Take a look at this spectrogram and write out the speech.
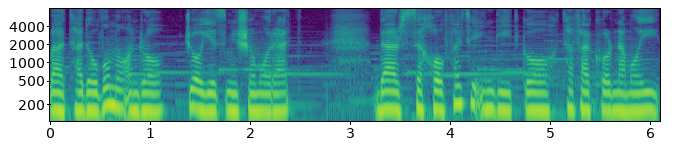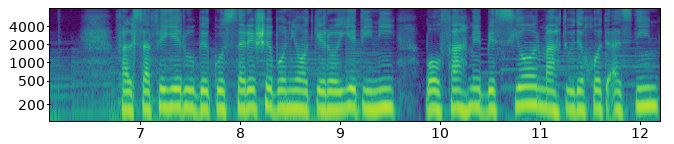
و تداوم آن را جایز می شمارد. در سخافت این دیدگاه تفکر نمایید فلسفه رو به گسترش بنیادگرایی دینی با فهم بسیار محدود خود از دین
